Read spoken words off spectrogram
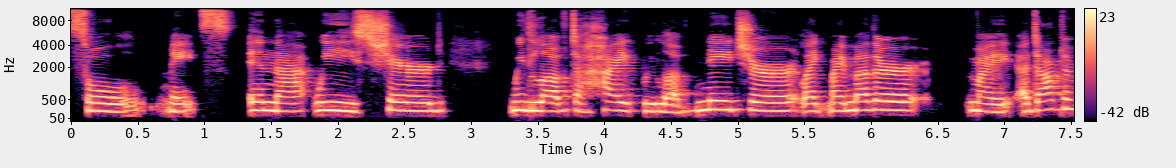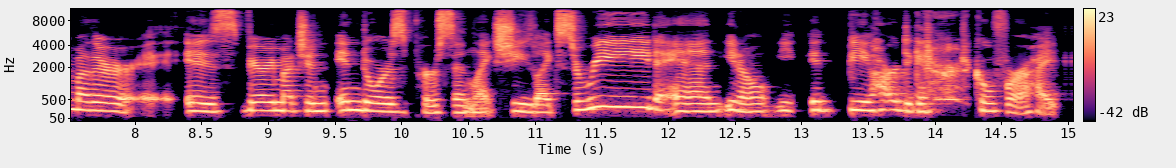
soul mates in that we shared we loved to hike we loved nature. Like my mother my adoptive mother is very much an indoors person. Like she likes to read and you know it'd be hard to get her to go for a hike.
